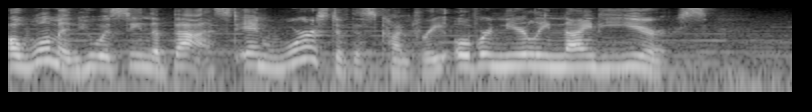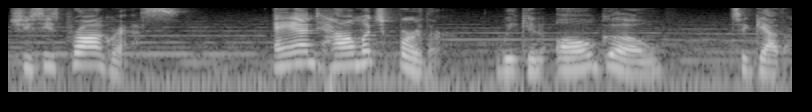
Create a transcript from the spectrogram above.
A woman who has seen the best and worst of this country over nearly 90 years. She sees progress and how much further we can all go together.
